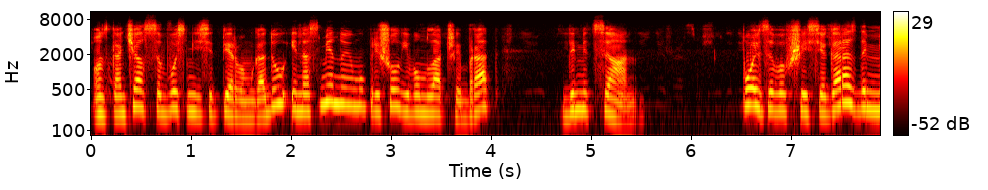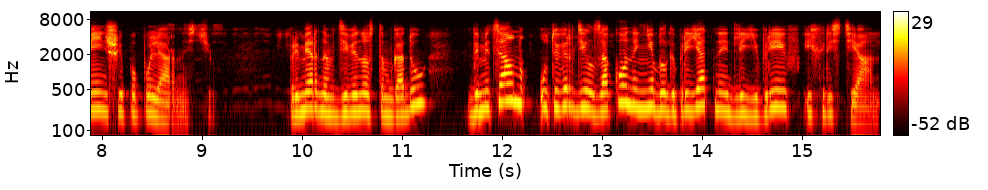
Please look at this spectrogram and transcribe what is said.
Он скончался в 81 году, и на смену ему пришел его младший брат Домициан, пользовавшийся гораздо меньшей популярностью. Примерно в 90 году Домициан утвердил законы, неблагоприятные для евреев и христиан.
